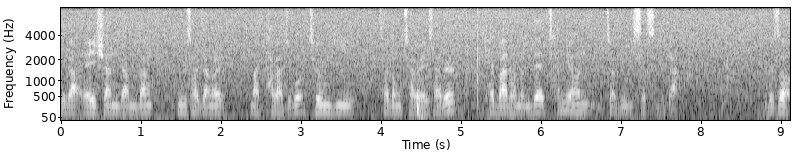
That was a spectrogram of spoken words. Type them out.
제가 에이시안 담당 부사장을 맡아가지고 전기 자동차 회사를 개발하는데 참여한 적이 있었습니다. 그래서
